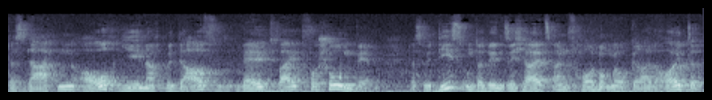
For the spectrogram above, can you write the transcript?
dass Daten auch je nach Bedarf weltweit verschoben werden. Dass wir dies unter den Sicherheitsanforderungen auch gerade heute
